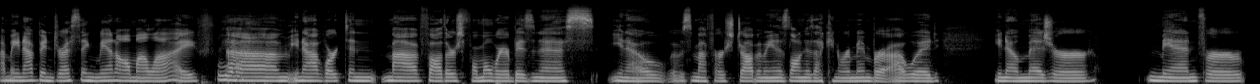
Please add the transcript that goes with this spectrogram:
I mean, I've been dressing men all my life. Yeah. Um, you know, I've worked in my father's formal wear business. You know, it was my first job. I mean, as long as I can remember, I would, you know, measure men for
